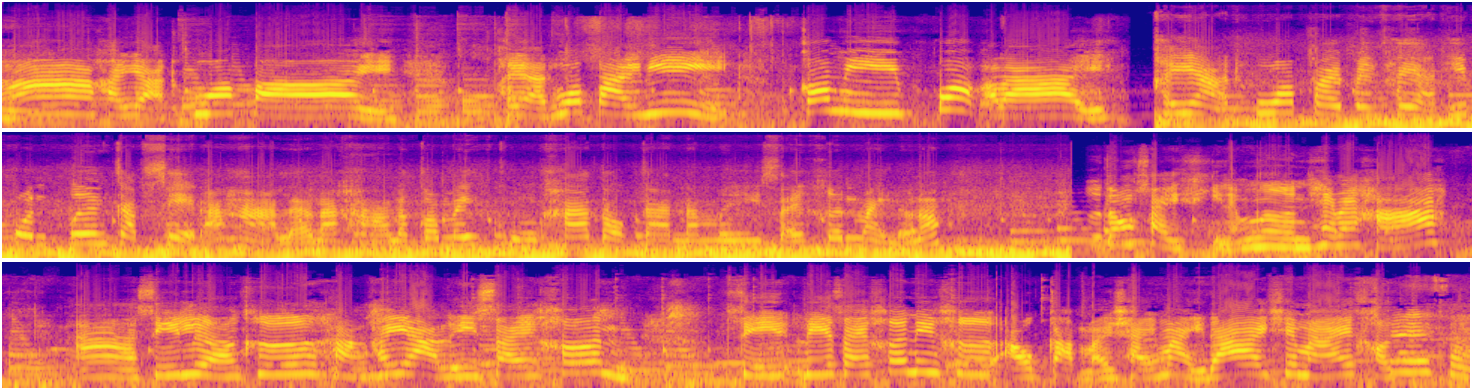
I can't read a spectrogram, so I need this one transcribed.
อ่า ขยะทั่วไป ขยะทั่วไปนี่ ก็มีพวกอะไร ขยะทั่วไปเป็นขยะที่ปนเปื้อนกับเศษอาหารแล้วนะคะ แล้วก็ไม่คุ้มค่าต่อการนำมารีไซเคิลใหม่แล้วเนาะคือต้องใส่สีน้ำเงินใช่ไหมคะอ่าสีเหลืองคือถังขยะรีไซเคิลสีรีไซเคิลนี่คือเอากลับมาใช้ใหม่ได้ใช่ไหมเขาใช่ค่ะ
